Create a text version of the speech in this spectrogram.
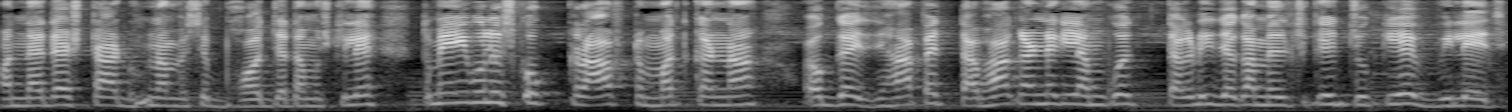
और नदर स्टार ढूंढना वैसे बहुत ज़्यादा मुश्किल है। तो मैं यही बोलूँ इसको क्राफ्ट मत करना। और गैस यहाँ पे तबाह करने के लिए हमको एक तगड़ी जगह मिल चुकी है जो कि है विलेज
